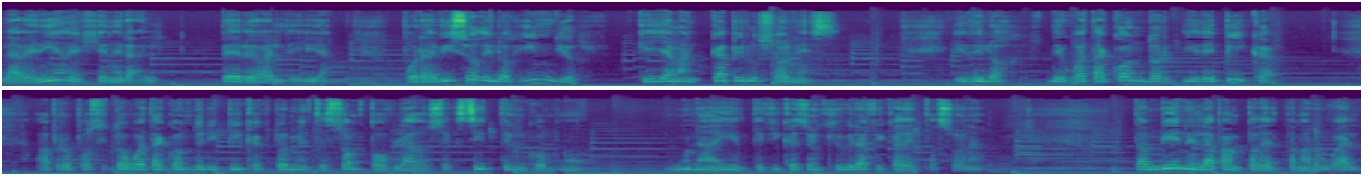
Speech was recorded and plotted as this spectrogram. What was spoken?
la venida del general Pedro Valdivia, por aviso de los indios que llaman caperuzones y de los de Guatacóndor y de Pica, a propósito Guatacóndor y Pica actualmente son poblados, existen como una identificación geográfica de esta zona. También en la pampa del Tamarugal,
